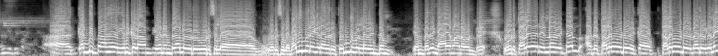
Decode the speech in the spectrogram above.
நீங்க எப்படி கண்டிப்பாக இருக்கலாம். ஏனென்றால் ஒரு ஒரு சில ஒரு சில வழிமுறைகளை அவர் தெரிந்து கொள்ள வேண்டும். என்பது நியாயமான ஒன்று. ஒரு தலைவர் இல்லாவிட்டால் அந்த தலைவருடைய தலைவருடைய வேலைகளை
